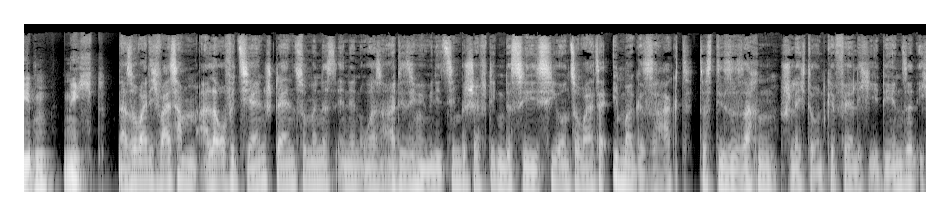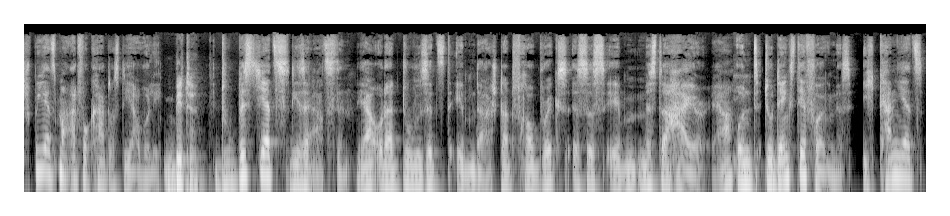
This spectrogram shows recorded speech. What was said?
eben nicht. Na, soweit ich weiß, haben alle offiziellen Stellen zumindest in den USA, die sich mit Medizin beschäftigen, das CDC und so weiter, immer gesagt, dass diese Sachen schlechte und gefährliche Ideen sind. Ich spiele jetzt mal Advocatus Diaboli. Bitte. Du bist jetzt diese Ärztin, ja, oder du sitzt eben da. Statt Frau Briggs ist es eben Mr. Hire, ja. Und du denkst dir folgendes. Ich kann jetzt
